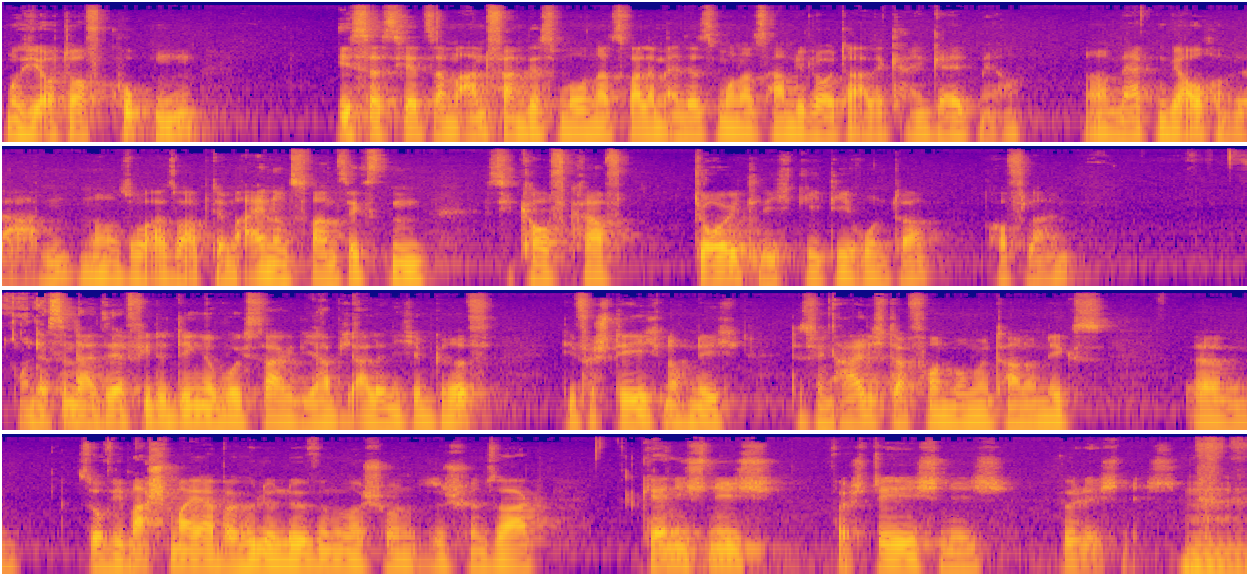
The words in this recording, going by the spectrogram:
Muss ich auch darauf gucken, ist das jetzt am Anfang des Monats, weil am Ende des Monats haben die Leute alle kein Geld mehr. Merken wir auch im Laden. Ne? So, also ab dem 21. ist die Kaufkraft deutlich, geht die runter offline. Und das sind halt sehr viele Dinge, wo ich sage, die habe ich alle nicht im Griff, die verstehe ich noch nicht. Deswegen halte ich davon momentan noch nichts. Ähm, so wie Maschmeyer bei Hülle Löwen immer schon so schön sagt, kenne ich nicht, verstehe ich nicht, will ich nicht. Hm.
